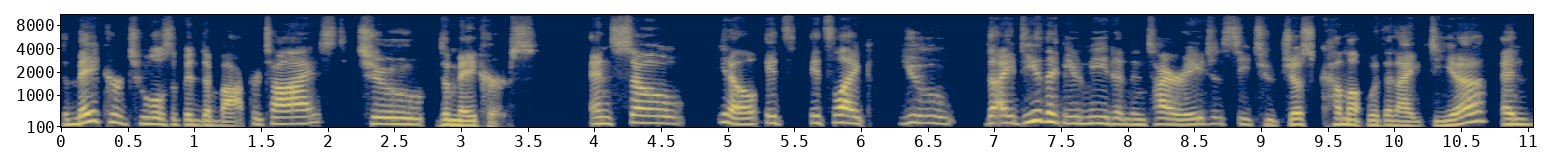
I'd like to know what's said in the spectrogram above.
the maker tools have been democratized to the makers. And so, you know, it's it's like you the idea that you need an entire agency to just come up with an idea and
